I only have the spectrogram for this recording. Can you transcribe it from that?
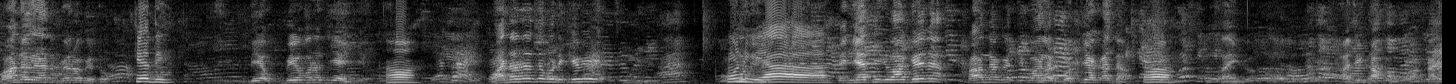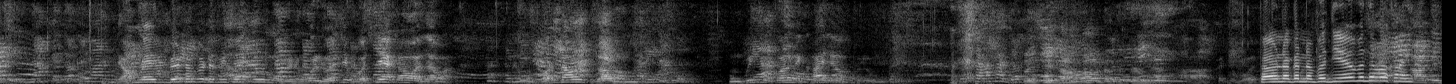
ભાવનગર એને ફેરો ગયો કે દી? બે બે વર્ષ જાય છે. હા. ભાવનગર તો બધી કેવી ઊંડવી હા. તે ત્યાંથી વાગ ને ભાવનગરથી વાલે ભજીયા ખાધા. હા. હજી ખાવું ખાઈ હમણાં એક બેઠો બેઠો વિચાર કરું હું ઓલી હજી ભજીયા ખાવા જવા. ને હું ભરતા આવું જાઉં હું બીજું કોઈ ખાઈને આવતું રહું. હા ભાવનગર ના ભજી એવા બધા વખણાય? આથી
